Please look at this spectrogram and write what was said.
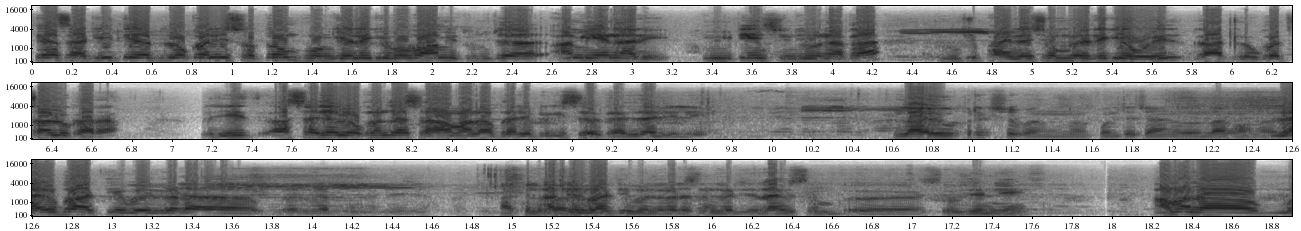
त्यासाठी त्या लोकांनी स्वतःहून फोन केला की बाबा आम्ही तुमच्या आम्ही येणार आहे. तुम्ही टेन्शन घेऊ नका. तुमची फायनल शंभर टक्के होईल. घाट लवकर चालू करा. म्हणजे सगळ्या लोकांचा असं आम्हाला बऱ्यापैकी सहकार्य झालेले आहे. लाईव्ह प्रेक्षेपण कोणत्या चॅनलवर दाखवणार? लाईव्ह भारतीय बैलगाडा बैलगाडा. अखिल भारतीय बैलगाडा संघटनेचे लाईव्ह सौजन्य आम्हाला म,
